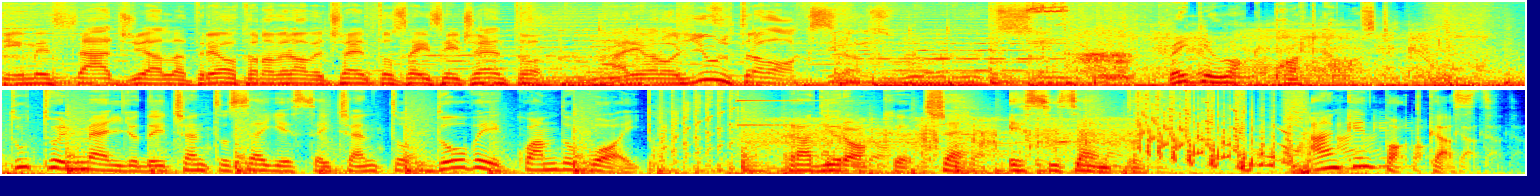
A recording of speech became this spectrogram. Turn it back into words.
i messaggi al 3899 106 600, arrivano gli Ultravox. Radio Rock Podcast. Tutto il meglio dei 106 e 600 dove e quando vuoi. Radio Rock c'è e si sente. Anche in podcast.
